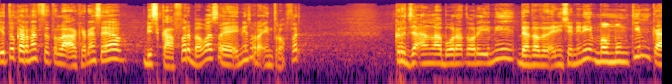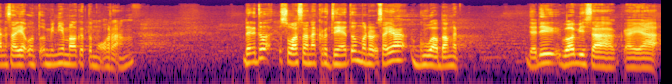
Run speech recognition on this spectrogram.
Itu karena setelah akhirnya saya discover bahwa saya ini seorang introvert. Kerjaan laboratori ini dan data technician ini memungkinkan saya untuk minimal ketemu orang. Dan itu suasana kerjanya itu menurut saya gua banget. Jadi gua bisa kayak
